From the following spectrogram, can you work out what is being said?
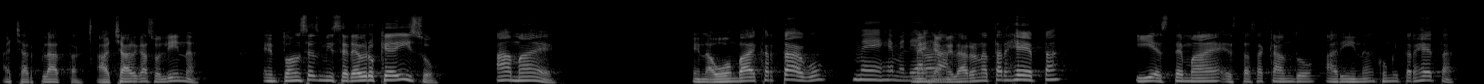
a echar plata, a echar gasolina. Entonces, mi cerebro, ¿qué hizo? Ah, mae, en la bomba de Cartago Me me gemelearon. la- gemelaron la tarjeta y este mae está sacando harina con mi tarjeta.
